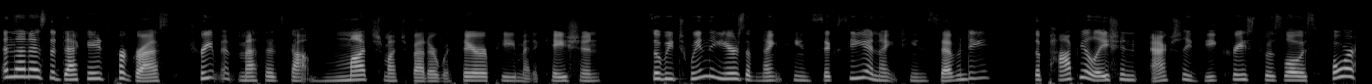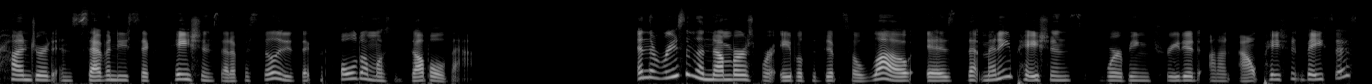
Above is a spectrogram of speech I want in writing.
And then as the decades progressed, treatment methods got much, much better with therapy, medication. So between the years of 1960 and 1970, the population actually decreased to as low as 476 patients at a facility that could hold almost double that. And the reason the numbers were able to dip so low is that many patients were being treated on an outpatient basis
